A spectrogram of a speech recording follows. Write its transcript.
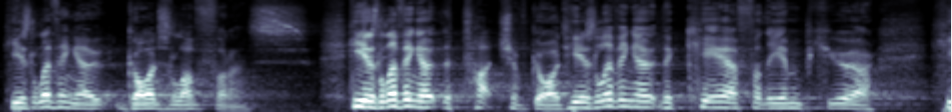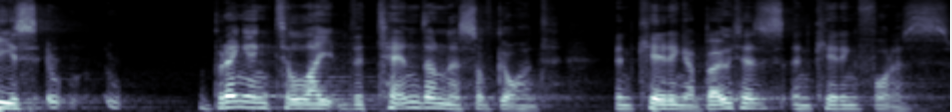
he is living out God's love for us. He is living out the touch of God. He is living out the care for the impure. He's bringing to light the tenderness of God in caring about us and caring for us.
